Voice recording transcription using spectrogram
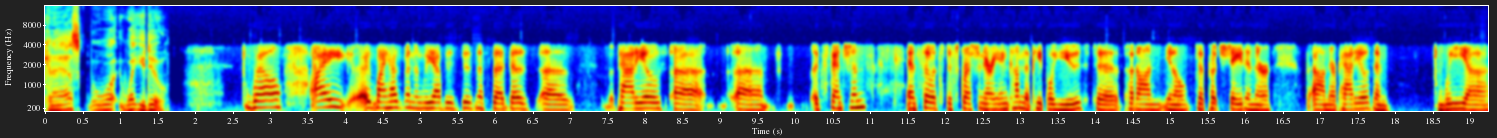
Can I ask what what you do? Well, I my husband and we have this business that does uh, patios uh, uh, extensions, and so it's discretionary income that people use to put on, you know, to put shade in their on their patios, and we uh,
